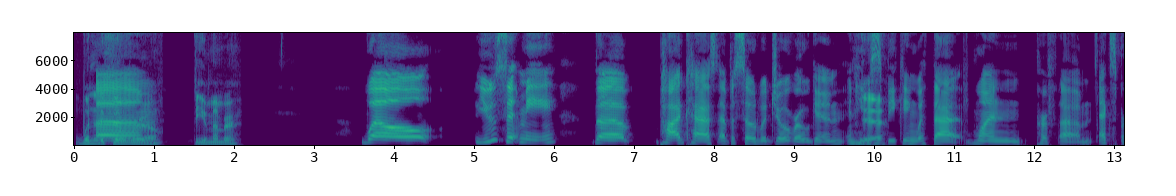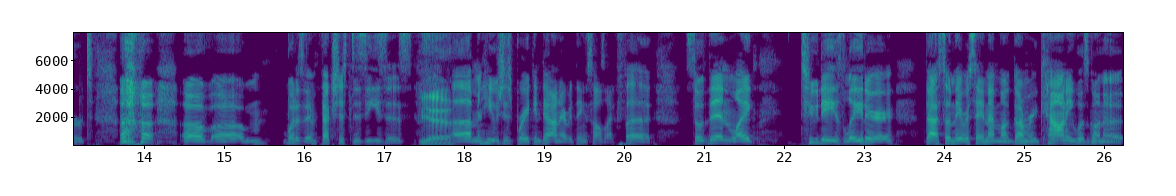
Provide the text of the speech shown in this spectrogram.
When did it feel Um, real? Do you remember? Well, you sent me the podcast episode with Joe Rogan, and he was speaking with that one perf- um, expert of um, what is it, infectious diseases. Yeah. Um, and he was just breaking down everything. So I was like, fuck. So then, like, two days later, that's when they were saying that Montgomery County was gonna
